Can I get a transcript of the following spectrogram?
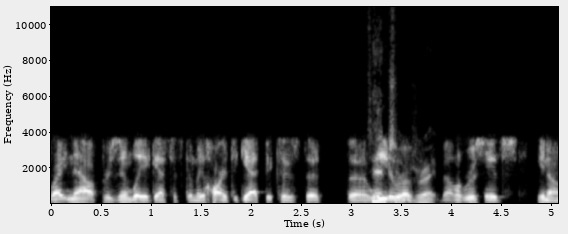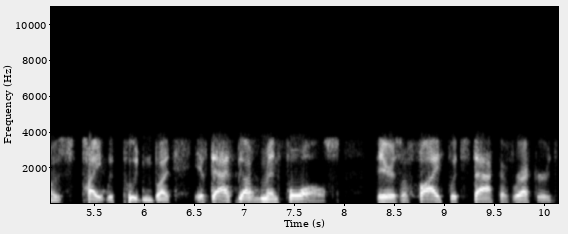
right now, presumably, I guess it's going to be hard to get because the the Tensions, leader of right. Belarus is you know is tight with Putin. But if that government falls, there's a five foot stack of records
